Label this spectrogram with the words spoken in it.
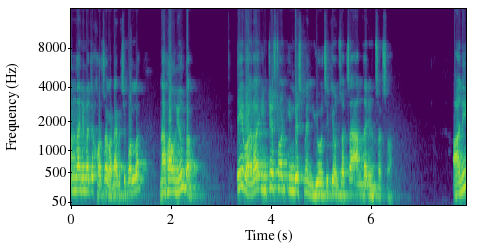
आम्दानीमा चाहिँ खर्च घटाएपछि बल्ल नाफा हुने हो नि त। त्यही भएर इन्ट्रेस्ट अन इन्भेस्टमेन्ट यो चाहिँ के हुनसक्छ? आम्दानी हुनसक्छ। अनि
